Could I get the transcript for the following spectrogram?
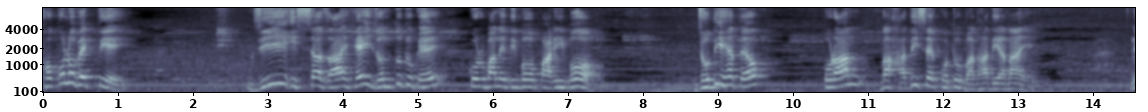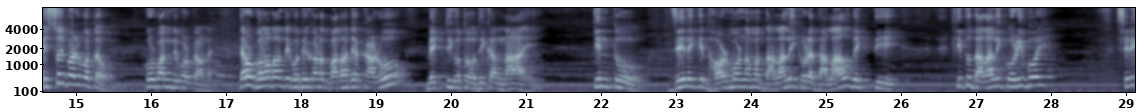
সকলো ব্যক্তিয়েই যি ইচ্ছা যায় সেই জন্তুটোকেই কোৰবানী দিব পাৰিব। যদিহে তেওঁক কোৰাণ বা হাদিছে ক'তো বাধা দিয়া নাই। নিশ্চয় পাৰিব তেওঁ কোৰবানী দিবৰ কাৰণে। তেওঁৰ গণতান্ত্ৰিক অধিকাৰত বাধা দিয়া কাৰো ব্যক্তিগত অধিকাৰ নাই। কিন্তু যে নেকি ধৰ্মৰ নামত দালালি কৰে দালাল ব্যক্তি, সিটো দালালি কৰিবই। শ্ৰী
